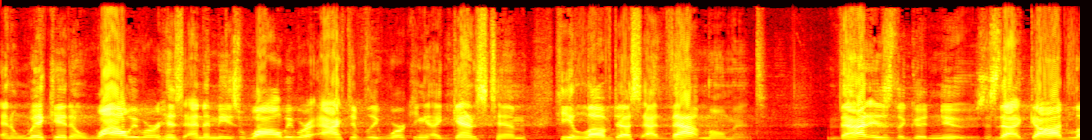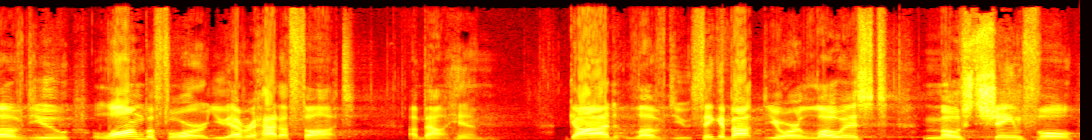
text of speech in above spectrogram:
and wicked, and while we were his enemies, while we were actively working against him, he loved us at that moment. That is the good news, is that God loved you long before you ever had a thought about him. God loved you. Think about your lowest, most shameful,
